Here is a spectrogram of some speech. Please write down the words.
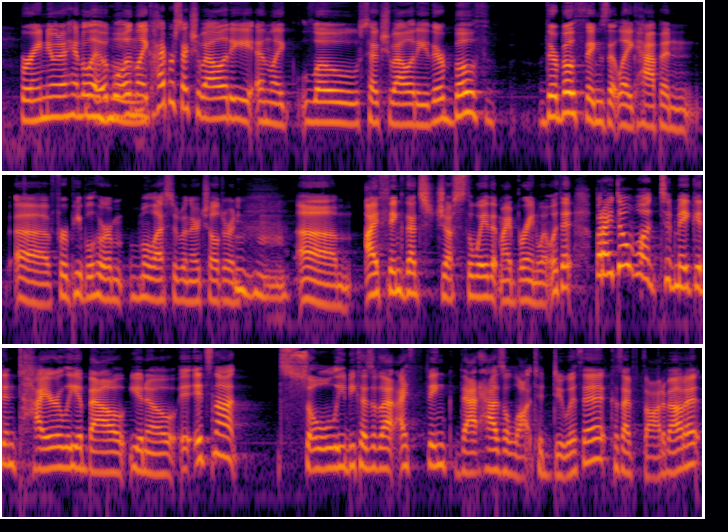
brain knew how to handle it. Well, Mm-hmm. and like hypersexuality and like low sexuality, they're both they're both things that like happen uh, for people who are molested when they're children. Mm-hmm. Um, I think that's just the way that my brain went with it. But I don't want to make it entirely about you know it- it's not solely because of that. I think that has a lot to do with it because I've thought about it.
